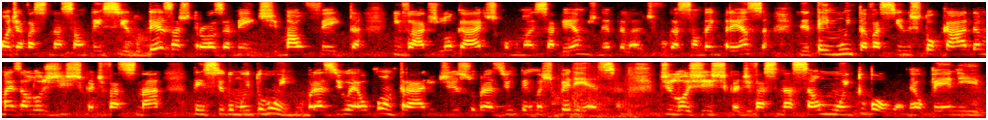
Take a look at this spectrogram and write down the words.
onde a vacinação tem sido desastrosamente mal feita em vários lugares, como nós sabemos, né, pela divulgação da imprensa, tem muita vacina estocada, mas a logística de vacinar tem sido muito muito ruim. O Brasil é o contrário disso. O Brasil tem uma experiência de logística de vacinação muito boa. Né? O PNI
